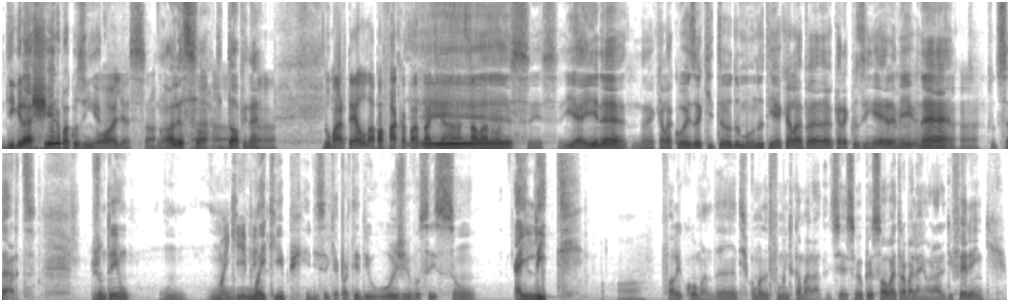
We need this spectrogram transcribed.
De graxeiro para cozinheiro. Olha só. Olha só, Aham, que top, né? aham. Do martelo lá pra faca pra faquear a salada. Isso, isso. E aí, né, né, aquela coisa que todo mundo tinha aquela, ah, o cara é cozinheiro, é meio, né? Aham. Tudo certo. Juntei um, um- Uma um- equipe. Uma equipe e disse que a partir de hoje vocês são a elite. Ó. Falei com o comandante, o comandante foi muito camarada. Disse: esse meu pessoal vai trabalhar em horário diferente,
